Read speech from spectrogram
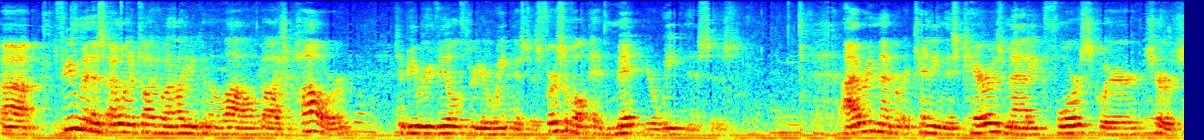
Uh, a few minutes, I want to talk about how you can allow God's power to be revealed through your weaknesses. First of all, admit your weaknesses. I remember attending this charismatic four-square church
